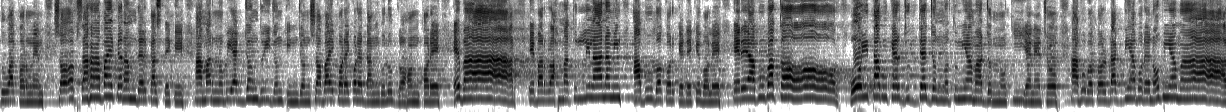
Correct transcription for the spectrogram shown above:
দোয়া করলেন। সব সাহাবাই কেরামদের কাছ থেকে আমার নবী একজন, দুইজন, তিনজন সবাই করে করে দানগুলো গ্রহণ করে। এবার এবার রহমাতুল্লিল আলামিন আবু বকরকে ডেকে বলে, এরে আবু বকর, ওই তাবুকের যুদ্ধের জন্য তুমি আমার জন্য কি এনেছো? আবু বকর ডাক দিয়া বলে, নবী আমার,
